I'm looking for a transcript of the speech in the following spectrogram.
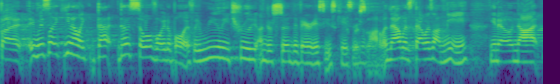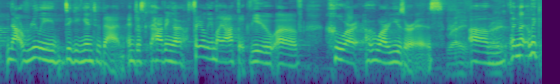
but it was like, you know, like that, that was so avoidable if we really truly understood the various use cases of Audible. And that was, that was on me, you know, not, not really digging into that and just having a fairly myopic view of who our, who our user is. Right. Um, right. And like,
